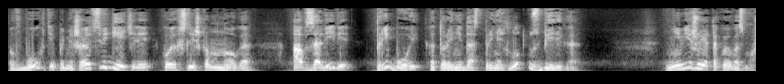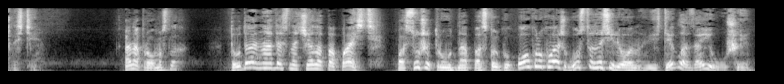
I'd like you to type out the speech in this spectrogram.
В бухте помешают свидетели, коих слишком много, а в заливе прибой, который не даст принять лодку с берега. Не вижу я такой возможности. А на промыслах? Туда надо сначала попасть. По суше трудно, поскольку округ ваш густо заселен, везде глаза и уши.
